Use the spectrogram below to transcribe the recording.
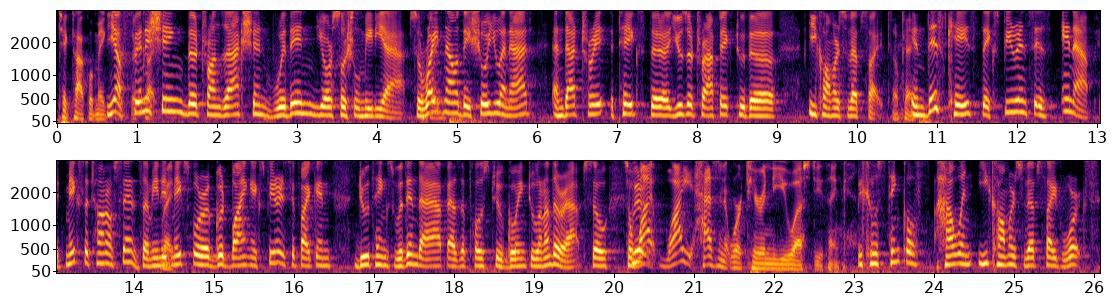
TikTok will make Yeah, the- the cut. finishing the transaction within your social media app. So right now they show you an ad, and that tra- takes the user traffic to the e-commerce website. Okay. In this case, the experience is in-app. It makes a ton of sense. I mean, Right. it makes for a good buying experience if I can do things within the app as opposed to going to another app. So So why why hasn't it worked here in the U.S. Do you think? because think of how an e-commerce website works.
